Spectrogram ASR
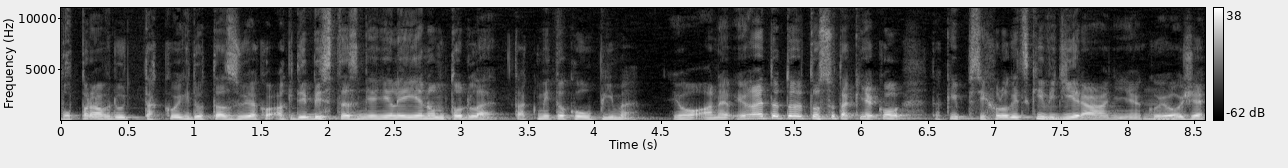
opravdu takových dotazů, jako a kdybyste změnili jenom tohle, tak my to koupíme. Jo, a ne, jo, to, to, to jsou taky, jako, taky psychologické vydírání, jako, hmm. jo, že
